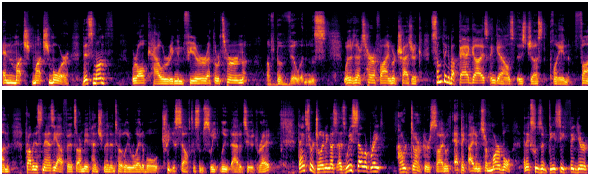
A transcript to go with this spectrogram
and much, much more. This month, we're all cowering in fear at the return of the villains. Whether they're terrifying or tragic, something about bad guys and gals is just plain fun. Probably the snazzy outfits, army of henchmen, and totally relatable treat yourself to some sweet loot attitude, right? Thanks for joining us as we celebrate our darker side with epic items from Marvel, an exclusive DC figure,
